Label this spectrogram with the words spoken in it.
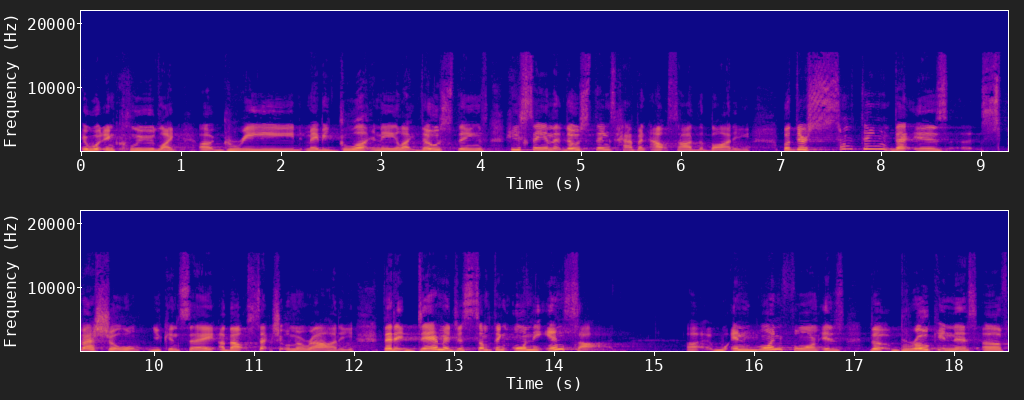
it would include like uh, greed, maybe gluttony, like those things. He's saying that those things happen outside the body. But there's something that is uh, special, you can say, about sexual immorality that it damages something on the inside. Uh, in one form, is the brokenness of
